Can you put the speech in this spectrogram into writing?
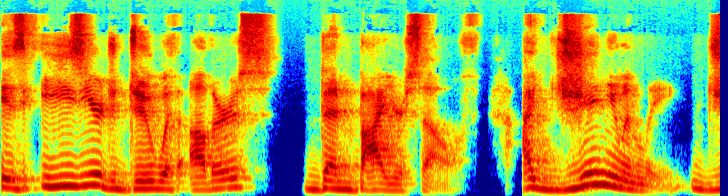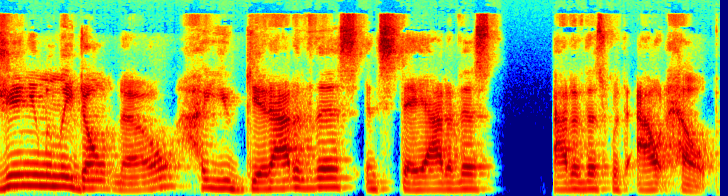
is easier to do with others than by yourself. I genuinely, genuinely don't know how you get out of this and stay out of this, out of this without help.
